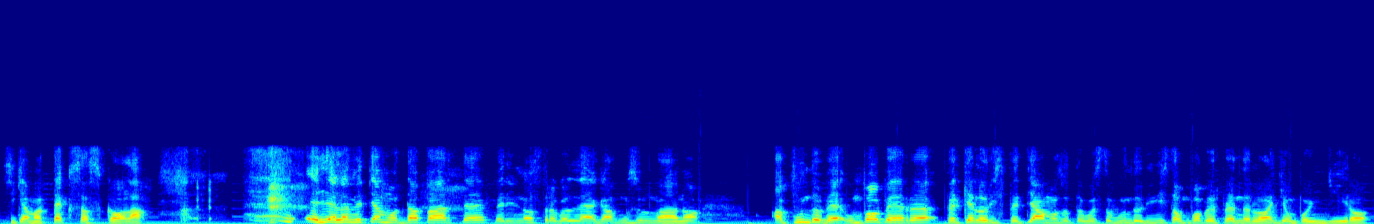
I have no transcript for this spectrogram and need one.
si chiama Texas Cola e gliela mettiamo da parte per il nostro collega musulmano appunto per, un po' per, perché lo rispettiamo sotto questo punto di vista, un po' per prenderlo anche un po' in giro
